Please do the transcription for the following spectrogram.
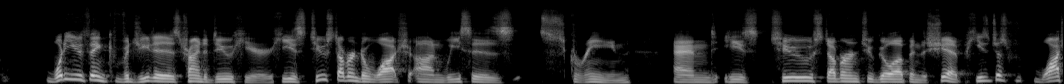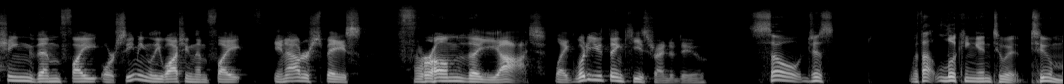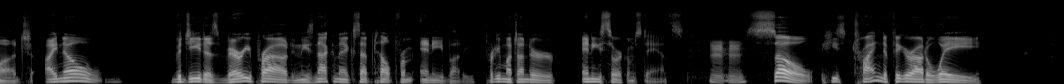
what do you think Vegeta is trying to do here? He's too stubborn to watch on Whis's screen, and he's too stubborn to go up in the ship. He's just watching them fight, or seemingly watching them fight in outer space from the yacht. Like, what do you think he's trying to do? So, just without looking into it too much, I know Vegeta's very proud and he's not going to accept help from anybody, pretty much under any circumstance. Mm-hmm. So he's trying to figure out a way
